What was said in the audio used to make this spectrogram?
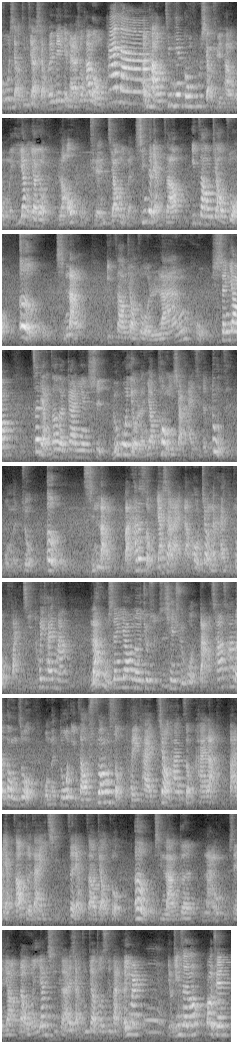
夫小助教小菲菲跟大家说 “hello”。Hello，很好，今天功夫小学堂我们一样要用老虎拳教你们新的两招，一招叫做二虎擒狼，一招叫做蓝虎伸腰。这两招的概念是，如果有人要碰你小孩子的肚子，我们就二虎擒狼，把他的手压下来，然后叫你的孩子做反击，推开他。腰呢，就是之前学过打叉叉的动作，我们多一招双手推开，叫他走开啦，把两招合在一起，这两招叫做二虎擒狼跟蓝虎伸腰。那我们一样请可爱的小猪教做示范，可以吗？嗯，有精神哦，抱拳。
